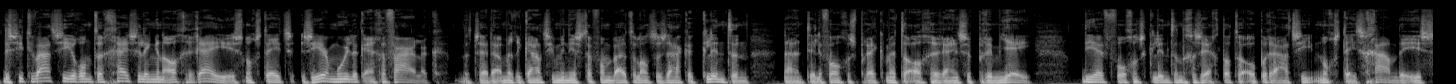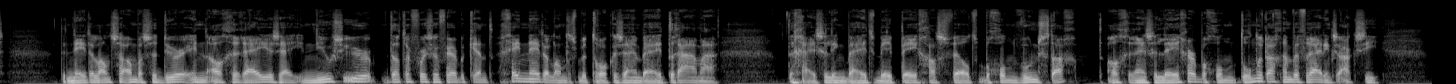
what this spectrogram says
De situatie rond de gijzeling in Algerije is nog steeds zeer moeilijk en gevaarlijk. Dat zei de Amerikaanse minister van Buitenlandse Zaken Clinton... na een telefoongesprek met de Algerijnse premier. Die heeft volgens Clinton gezegd dat de operatie nog steeds gaande is. De Nederlandse ambassadeur in Algerije zei in Nieuwsuur... dat er voor zover bekend geen Nederlanders betrokken zijn bij het drama. De gijzeling bij het BP-gasveld begon woensdag. Het Algerijnse leger begon donderdag een bevrijdingsactie.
